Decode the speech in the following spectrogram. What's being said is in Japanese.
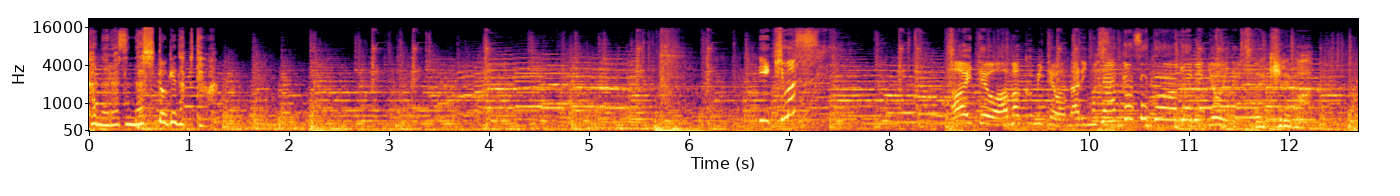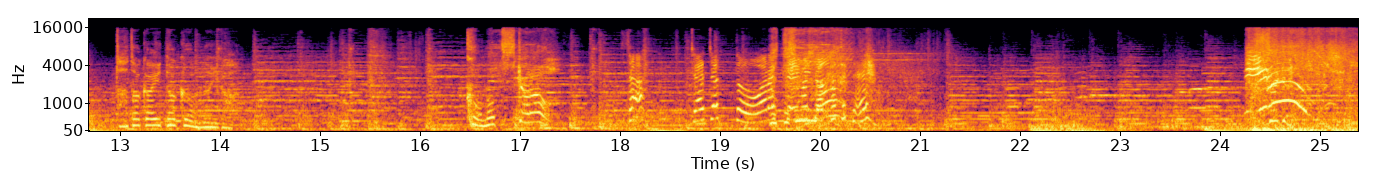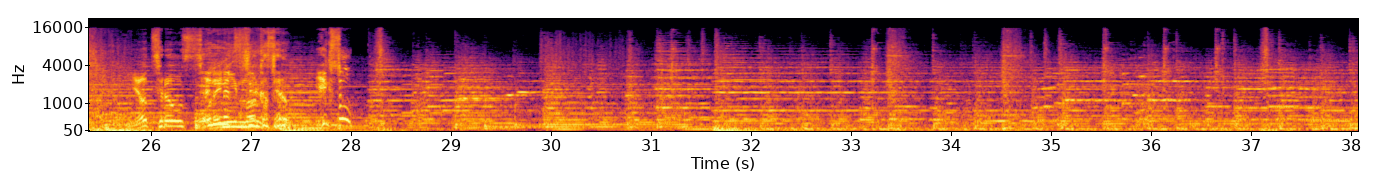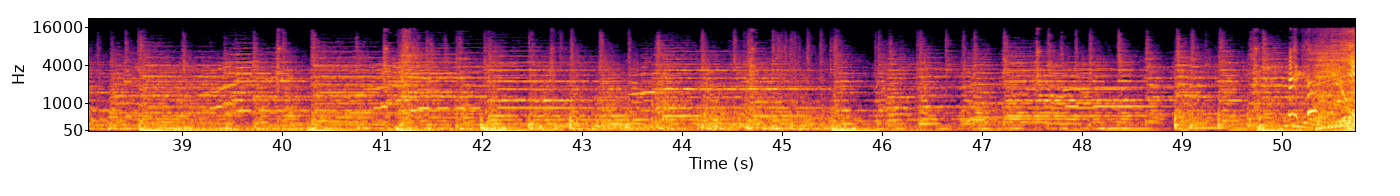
必ず成し遂げなくては。行きます！相手を甘く見てはなりません。任せてあげる。良いです。できれば戦いたくはないが。この力を！さあちゃちゃっと終わらせちゃいましょう。任せて奴らを殲滅に任せろ。行くぞ Your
